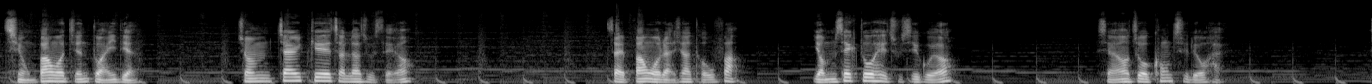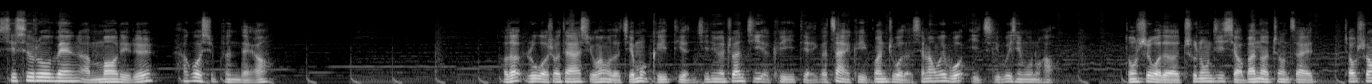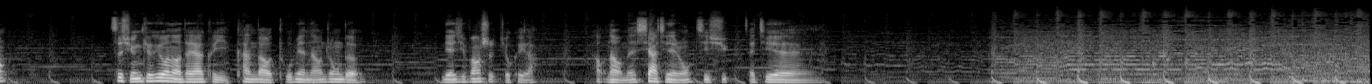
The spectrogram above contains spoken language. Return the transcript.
请帮我剪短一点。좀 짧게 잘라주세요. 再帮我染下头发，염색도해주시고 요。 想要做空气刘海，시스루뱅앞머리를하고싶은데 요。 好的，如果说大家喜欢我的节目，可以点击订阅专辑，也可以点一个赞，可以关注我的新浪微博以及微信公众号。同时，我的初中级小班呢正在招生，咨询 QQ 呢，大家可以看到图片当中的联系方式就可以了。好，那我们下期内容继续，再见。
